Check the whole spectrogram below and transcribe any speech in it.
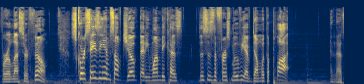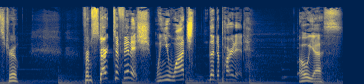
for a lesser film. Scorsese himself joked that he won because this is the first movie I've done with a plot. And that's true. From start to finish, when you watch The Departed. Oh, yes.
